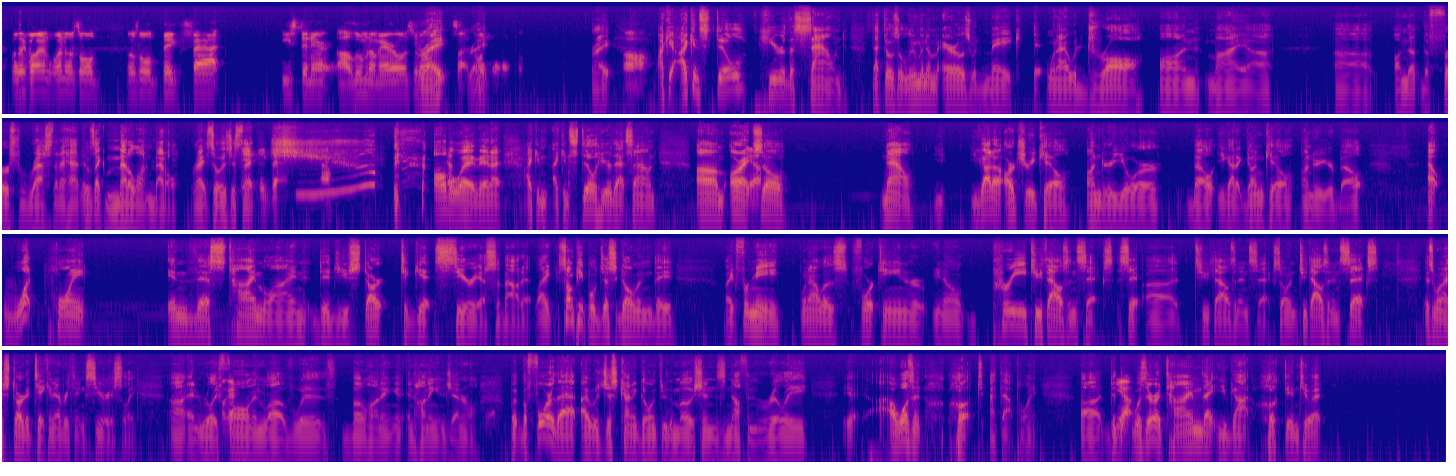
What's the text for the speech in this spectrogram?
But like one, one of those old, those old big fat Easton air, uh, aluminum arrows, you know? Right, like- right. right? Oh, I can I can still hear the sound that those aluminum arrows would make it, when I would draw on my uh, uh, on the the first rest that I had. It was like metal on metal, right? So it was just that exactly, all the way, man. I I can I can still hear that sound. Um, all right, Yeah. so now you you got an archery kill under your belt. You got a gun kill under your belt. At what point in this timeline did you start to get serious about it? Like some people just go and they, like for me, when I was 14 or, you know, pre 2006, uh, 2006. So in 2006 is when I started taking everything seriously uh, and really Okay. falling in love with bow hunting and, and hunting in general. But before that, I was just kind of going through the motions, nothing really. I wasn't hooked at that point. Uh, did Yep. was there a time that you got hooked into it?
